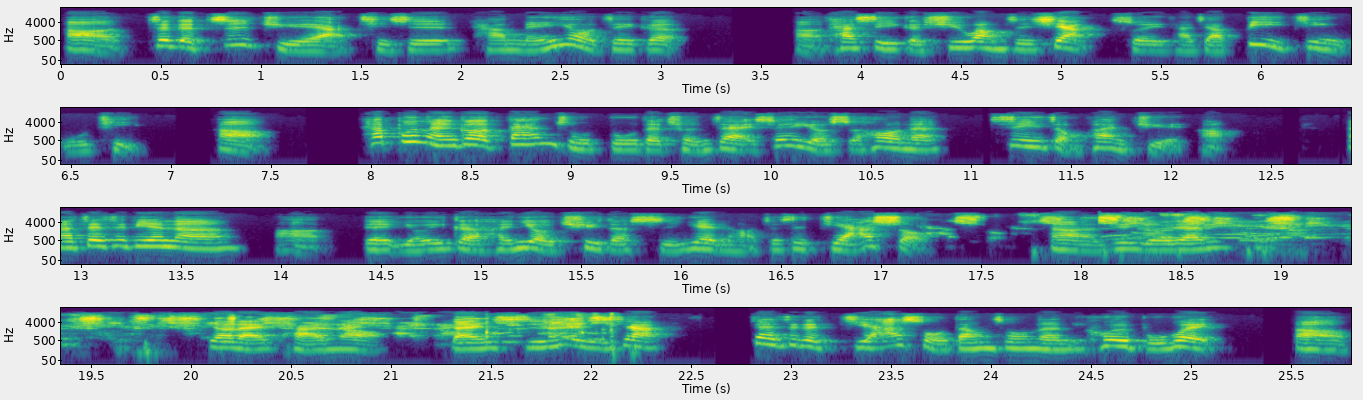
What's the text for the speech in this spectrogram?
啊。这个知觉啊，其实它没有这个啊，它是一个虚妄之相，所以它叫毕竟无体啊，它不能够单独独的存在，所以有时候呢，是一种幻觉啊。那在这边呢，啊，有一个很有趣的实验哈，就是假手啊，就有人要来谈哦，来实验一下，在这个假手当中呢，你会不会啊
